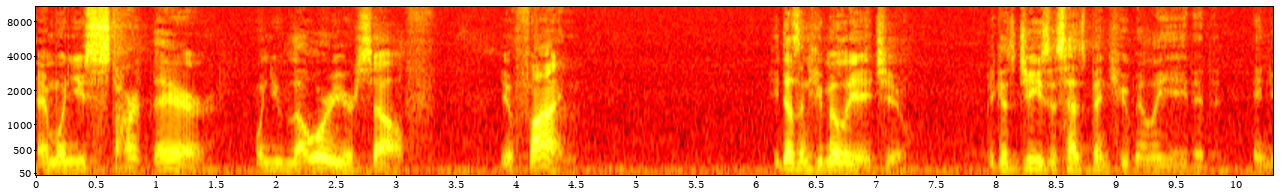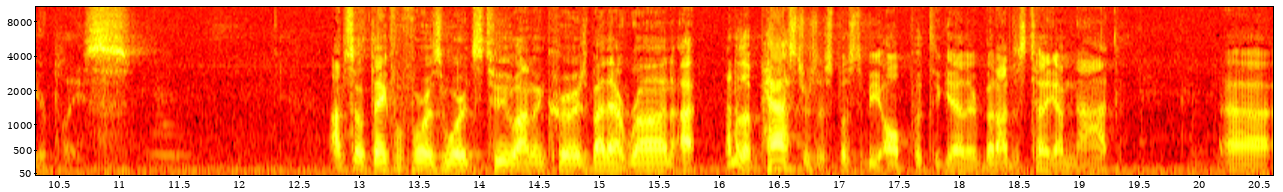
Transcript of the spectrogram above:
And when you start there, when you lower yourself, you'll find he doesn't humiliate you because Jesus has been humiliated in your place. I'm so thankful for his words too. I'm encouraged by that, Ron. I, I know the pastors are supposed to be all put together, but I'll just tell you, I'm not. Uh,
